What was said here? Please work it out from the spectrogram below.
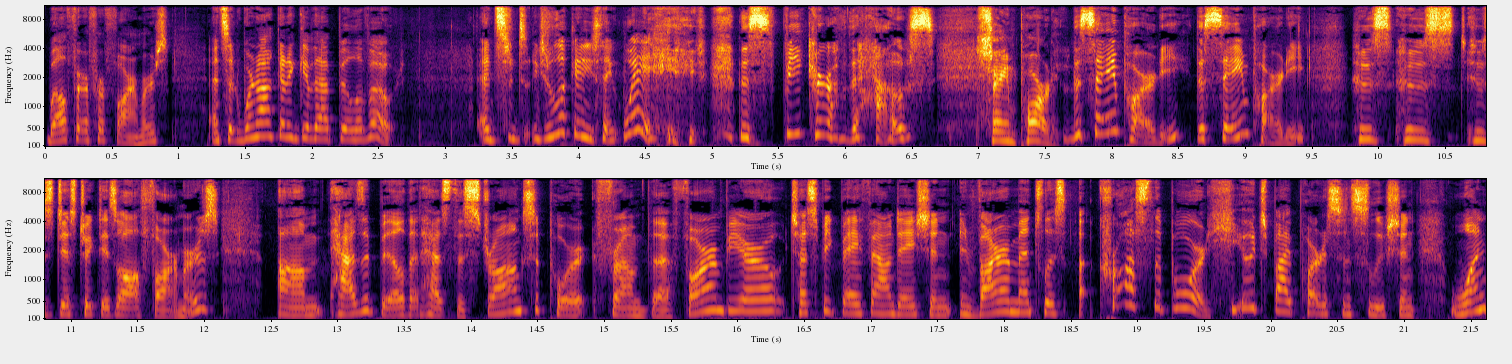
welfare for farmers and said, We're not going to give that bill a vote. And so you look and you say, wait, the Speaker of the House, same party, the same party, the same party, whose whose whose district is all farmers, um, has a bill that has the strong support from the Farm Bureau, Chesapeake Bay Foundation, environmentalists across the board. Huge bipartisan solution. One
